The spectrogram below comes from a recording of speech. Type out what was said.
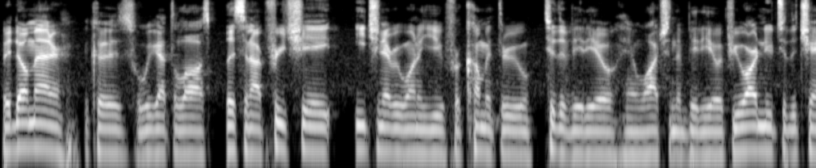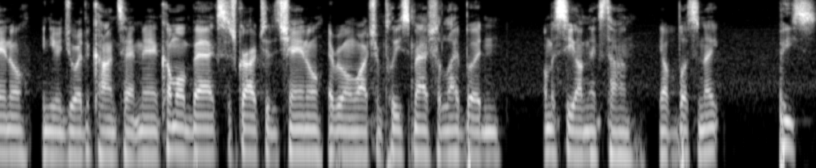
but it don't matter because we got the loss. Listen, I appreciate each and every one of you for coming through to the video and watching the video. If you are new to the channel and you enjoy the content, man, come on back, subscribe to the channel. Everyone watching, please smash the like button. I'm gonna see y'all next time. Y'all have a blessed night. Peace.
